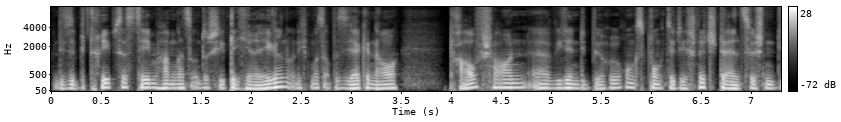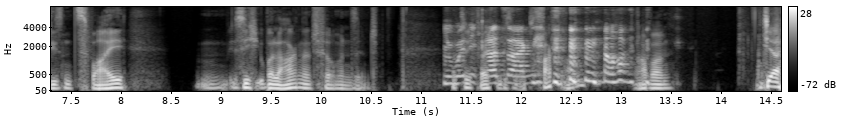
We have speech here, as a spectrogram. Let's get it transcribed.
Und diese Betriebssysteme haben ganz unterschiedliche Regeln und ich muss aber sehr genau draufschauen, äh, wie denn die Berührungspunkte, die Schnittstellen zwischen diesen zwei mh, sich überlagernden Firmen sind. Wollte ich gerade sagen. An, aber ja,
